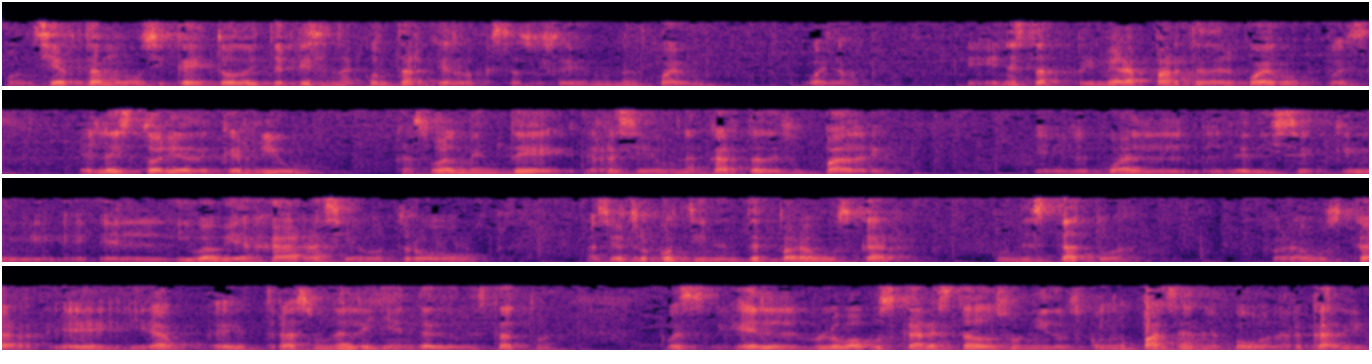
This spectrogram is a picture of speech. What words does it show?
con cierta música y todo, y te empiezan a contar qué es lo que está sucediendo en el juego. Bueno, en esta primera parte del juego, pues es la historia de que Ryu casualmente recibe una carta de su padre, el cual le dice que él iba a viajar hacia otro, hacia otro continente para buscar una estatua, para buscar eh, ir eh, tras una leyenda de una estatua pues él lo va a buscar a Estados Unidos, como pasa en el juego de Arcadia,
